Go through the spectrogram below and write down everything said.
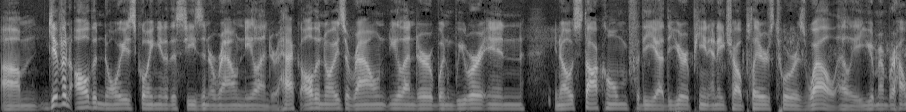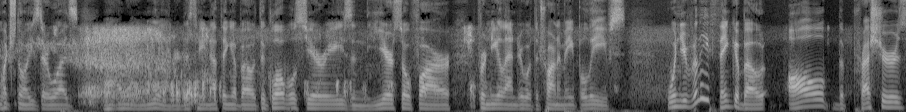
Um, given all the noise going into the season around Nylander, heck, all the noise around Nylander when we were in you know, Stockholm for the uh, the European NHL Players Tour as well. Elliot, you remember how much noise there was uh, around Nylander, to say nothing about the Global Series and the year so far for Nylander with the Toronto Maple Leafs. When you really think about all the pressures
